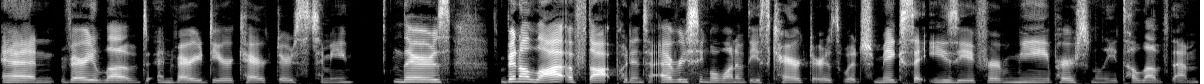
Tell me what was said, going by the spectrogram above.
and very loved and very dear characters to me. There's been a lot of thought put into every single one of these characters, which makes it easy for me personally to love them.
